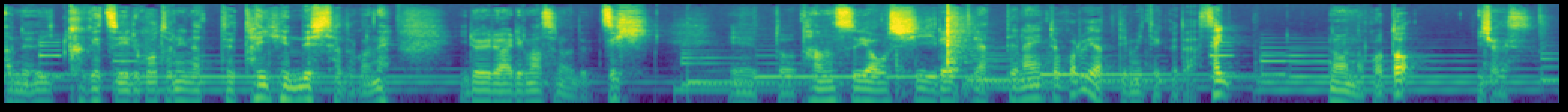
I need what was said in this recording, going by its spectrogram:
あの1ヶ月いることになって大変でしたとかねいろいろありますのでぜひ、えーと、とタンスや押し入れやってないところやってみてください。脳のこと以上です。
